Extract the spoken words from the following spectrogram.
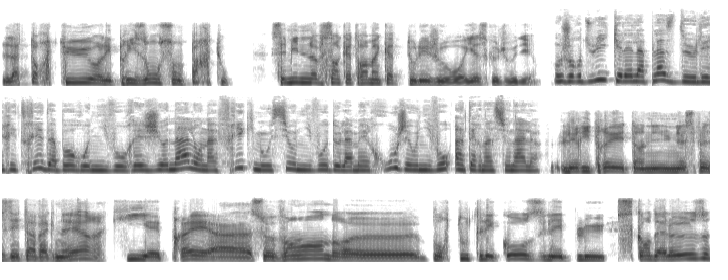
La torture, les prisons sont partout. C'est 1984 tous les jours, vous voyez ce que je veux dire. Aujourd'hui, quelle est la place de l'Érythrée d'abord au niveau régional en Afrique, mais aussi au niveau de la mer Rouge et au niveau international? L'Érythrée est une espèce d'État Wagner qui est prêt à se vendre euh, pour toutes les causes les plus scandaleuses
